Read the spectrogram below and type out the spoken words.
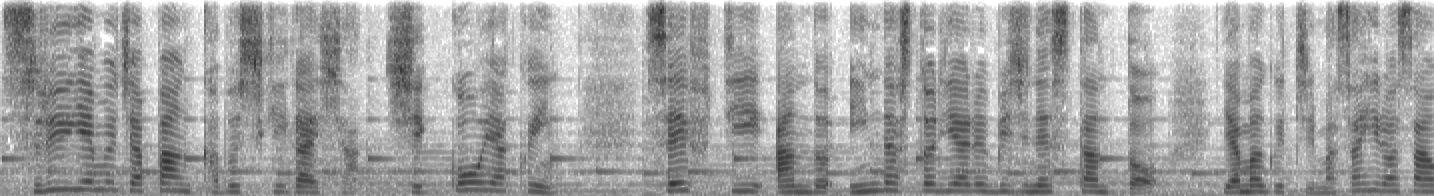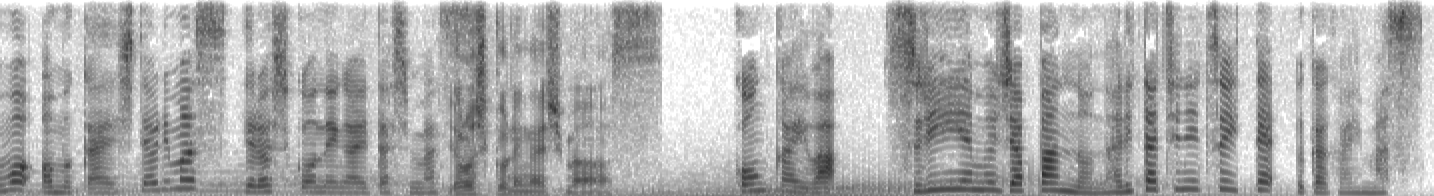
3M ジャパン株式会社執行役員セーフティーインダストリアルビジネス担当山口正弘さんをお迎えしております。よろしくお願いいたします。よろしくお願いします。今回は 3M ジャパンの成り立ちについて伺います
